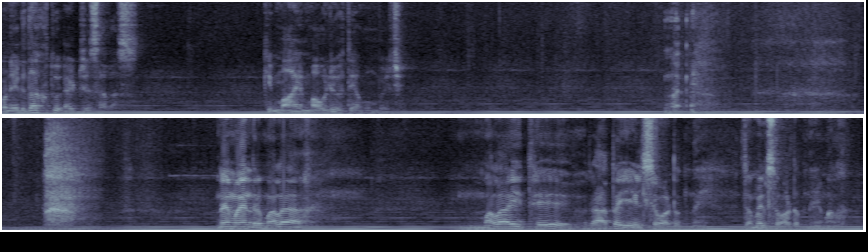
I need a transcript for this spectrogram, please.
पण एकदा का तू ऍडजस्ट झालास? की माय माऊली होती या मुंबईची? नाही. नाही महेंद्र मला मला इथे राहता येईलसं वाटत नाही. जमेलसं वाटत नाही मला.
